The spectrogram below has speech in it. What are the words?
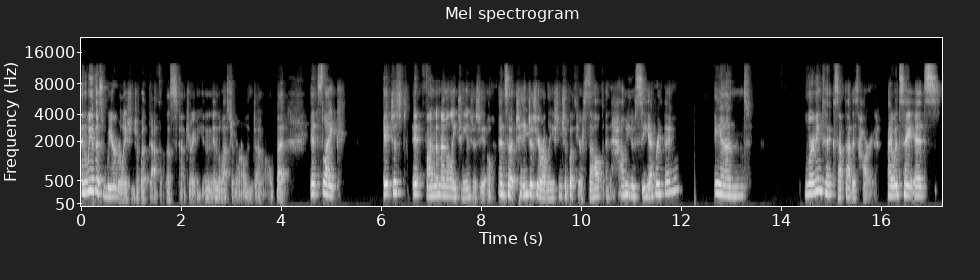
and we have this weird relationship with death in this country, in, in the Western world in general, but it's like, it just it fundamentally changes you and so it changes your relationship with yourself and how you see everything and learning to accept that is hard. I would say it's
